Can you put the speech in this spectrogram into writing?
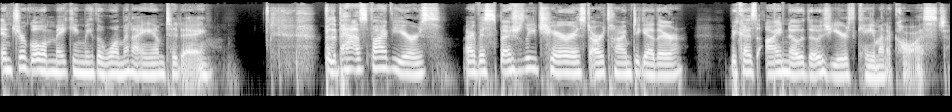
integral in making me the woman I am today. For the past five years, I've especially cherished our time together because I know those years came at a cost.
